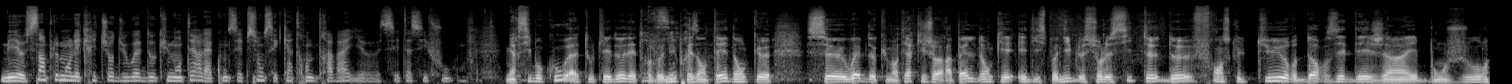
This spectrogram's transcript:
mais simplement l'écriture du web documentaire, la conception, c'est quatre ans de travail, c'est assez fou. En fait. Merci beaucoup à toutes les deux d'être venues présenter donc ce web documentaire qui, je le rappelle, donc est, est disponible sur le site de France Culture d'ores et déjà. Et bonjour,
